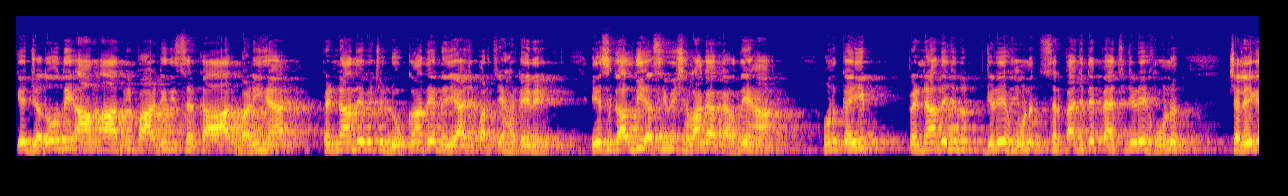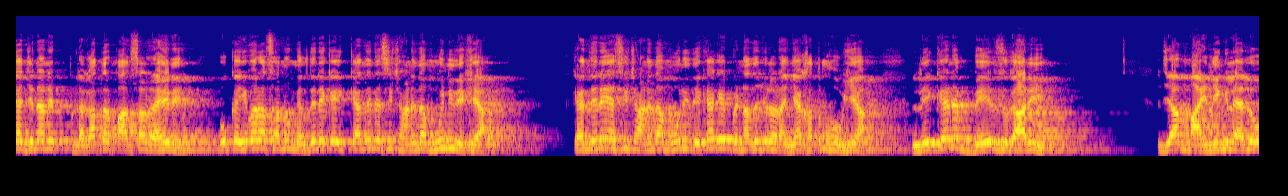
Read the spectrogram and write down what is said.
ਕਿ ਜਦੋਂ ਦੀ ਆਮ ਆਦਮੀ ਪਾਰਟੀ ਦੀ ਸਰਕਾਰ ਬਣੀ ਹੈ, ਪਿੰਡਾਂ ਦੇ ਵਿੱਚ ਲੋਕਾਂ ਦੇ ਨਜਾਇਜ਼ ਪਰਚੇ ਹਟੇ ਨੇ। ਇਸ ਗੱਲ ਦੀ ਅਸੀਂ ਵੀ ਸ਼ਲਾਘਾ ਕਰਦੇ ਹਾਂ। ਹੁਣ ਕਈ ਪਿੰਡਾਂ ਦੇ ਜਦੋਂ ਜਿਹੜੇ ਹੁਣ ਸਰਪੰਚ ਤੇ ਪੰਚ ਜਿਹੜੇ ਹੁਣ ਚਲੇ ਗਏ, ਜਿਨ੍ਹਾਂ ਨੇ ਲਗਾਤਾਰ 5 ਸਾਲ ਰਹੇ ਨੇ, ਉਹ ਕਈ ਵਾਰ ਸਾਨੂੰ ਮਿਲਦੇ ਨੇ, ਕਈ ਕਹਿੰਦੇ ਨੇ, ਅਸੀਂ ਥਾਣੇ ਦਾ ਮੂੰਹ ਹੀ ਨਹੀਂ ਦੇਖਿਆ। ਕਹਿੰਦੇ ਨੇ, ਅਸੀਂ ਥਾਣੇ ਦਾ ਮੂੰਹ ਨਹੀਂ ਦੇਖਿਆ ਕਿ ਪਿੰਡਾਂ ਦੇ ਜੋ ਲੜਾਈਆਂ ਖਤਮ ਹੋ ਗਈਆਂ। ਲੇਕਿਨ ਬੇਰੁਜ਼ਗਾਰੀ ਜਾਂ ਮਾਈਨਿੰਗ ਲੈ ਲਓ,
